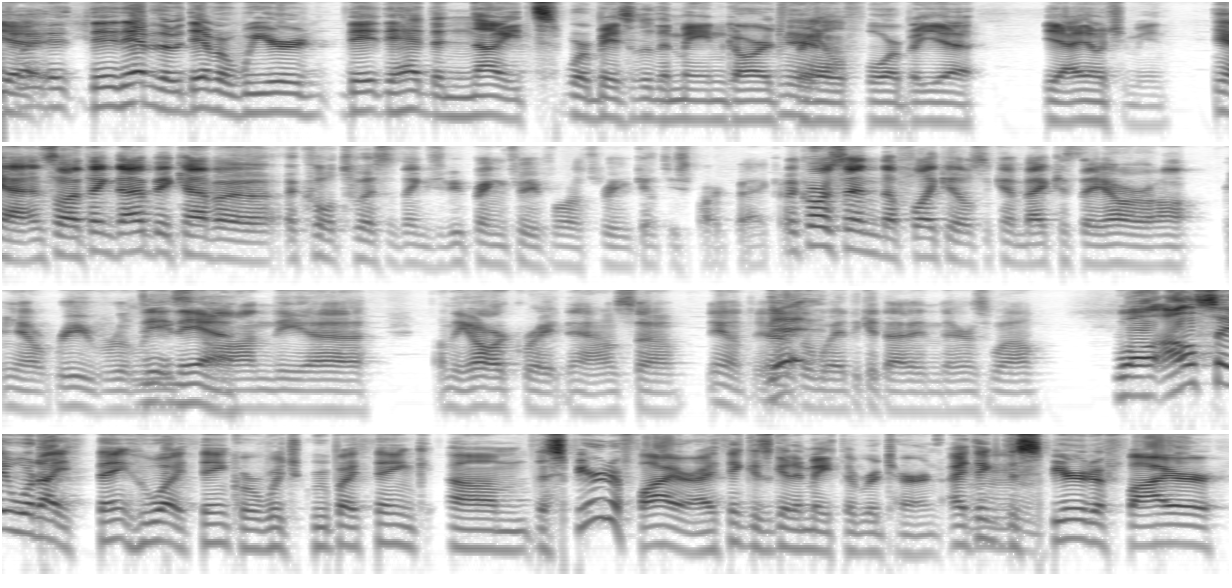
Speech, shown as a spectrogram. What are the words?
yeah. They, they have the, they have a weird. They, they had the knights were basically the main guards for Yeah. Halo Four, but yeah, yeah, I know what you mean. Yeah, and so I think that'd be kind of a, a cool twist of things if you bring three four three Guilty Spark back. Of course, then the Flood Kills will come back because they are on, you know re-released yeah. on the uh on the Arc right now. So you know there's Yeah. a way to get that in there as well. Well, I'll say what I think, who I think, or which group I think. Um, the Spirit of Fire, I think, is going to make the return. I think the Mm. Spirit of Fire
